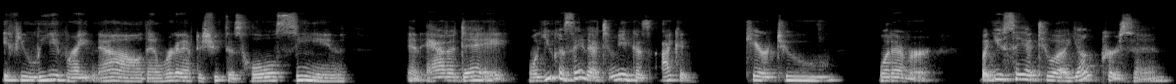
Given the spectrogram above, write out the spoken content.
if you leave right now, then we're going to have to shoot this whole scene and add a day. Well, you can say that to me because I could care to whatever. But you say it to a young person,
